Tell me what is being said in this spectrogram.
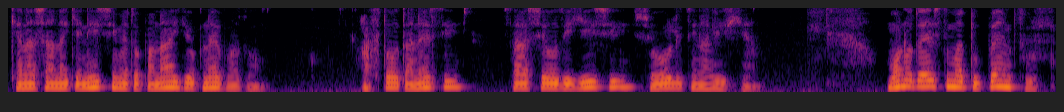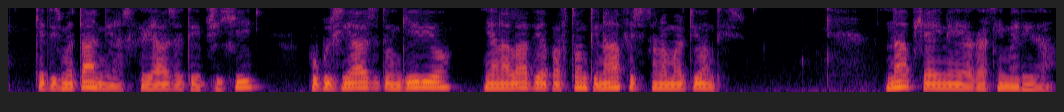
και να σε ανακαινήσει με το Πανάγιο Πνεύμα Του. Αυτό όταν έρθει θα σε οδηγήσει σε όλη την αλήθεια. Μόνο το αίσθημα του πένθους και της μετάνοιας χρειάζεται η ψυχή που πλησιάζει τον Κύριο για να λάβει από Αυτόν την άφηση των αμαρτιών της. Να ποια είναι η αγαθή μερίδα.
